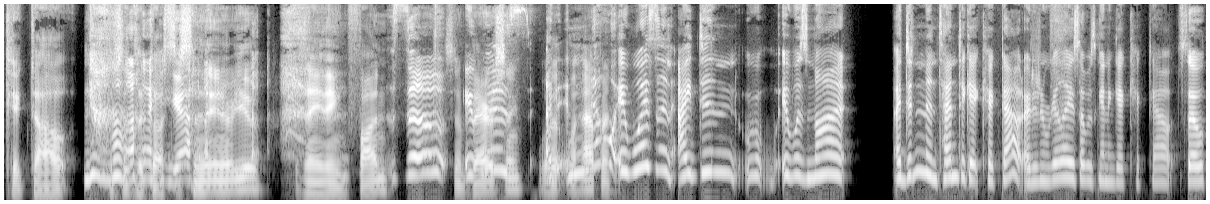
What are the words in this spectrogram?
kicked out? This is the Gustafsson interview. Is anything fun? So It's embarrassing. It was, What- what no, it wasn't. I didn't. It was not. I didn't intend to get kicked out. I didn't realize I was going to get kicked out. So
